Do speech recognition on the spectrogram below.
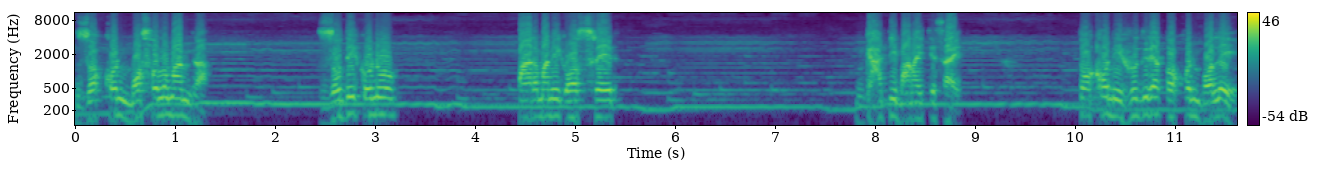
যখন মুসলমানরা যদি কোনো পারমাণবিক অস্ত্রের ঘাঁটি বানাইতে চায়, তখন ইহুদিরা তখন বলে,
